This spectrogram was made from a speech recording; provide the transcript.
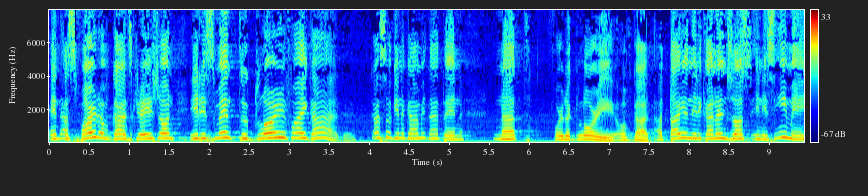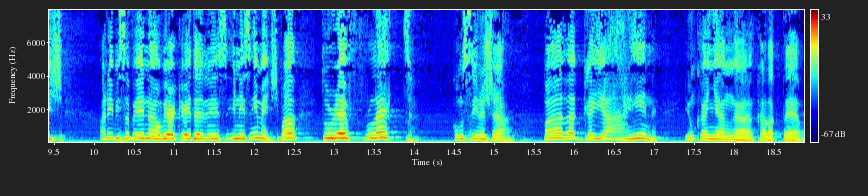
And as part of God's creation, it is meant to glorify God. Kaso ginagamit natin not for the glory of God. At tayo nilikha ng Diyos in His image, ano ibig sabihin na we are created in His, in His image? Para to reflect kung sino siya. Para gayahin yung kanyang uh, karakter.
